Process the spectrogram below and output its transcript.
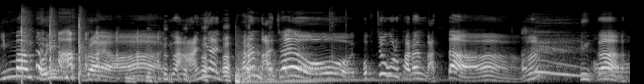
입만 버리는 구라야. 이거 아니야. 바람 맞아요. 법적으로 바람 맞다. 어? 그러니까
